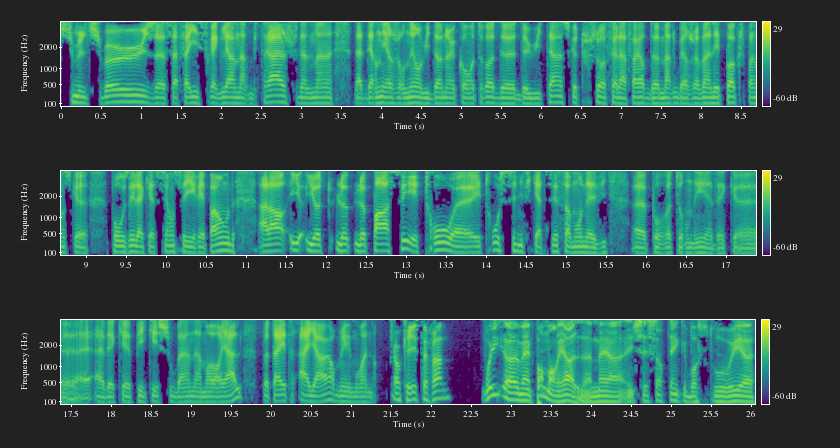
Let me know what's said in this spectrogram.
tumultueuses. Ça a failli se régler en arbitrage. Finalement, la dernière journée, on lui donne un contrat de, de 8 ans. Est-ce que tout ça a fait l'affaire de Marc Bergevin à l'époque? Je pense que poser la question, c'est y répondre. Alors, il le, passé est trop euh, est trop significatif à mon avis euh, pour retourner avec euh, avec Piquet Souban à Montréal, peut-être ailleurs, mais moi non. OK, Stéphane? Oui, mais pas Montréal, mais c'est certain qu'il va se trouver un,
